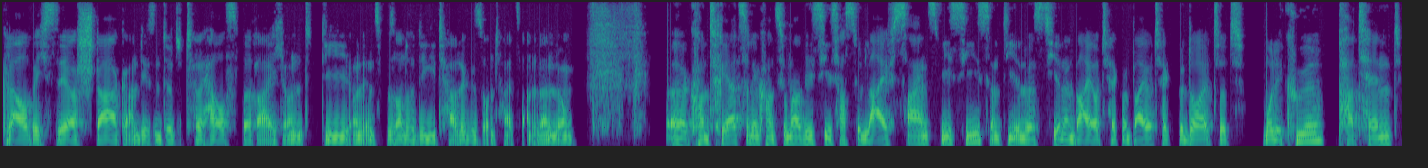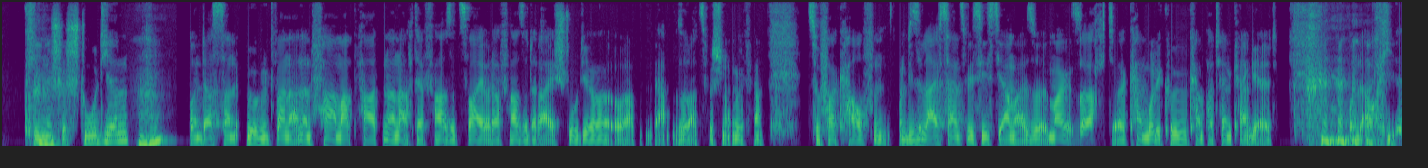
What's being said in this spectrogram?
glaube ich sehr stark an diesen Digital Health Bereich und die und insbesondere digitale Gesundheitsanwendungen. Äh, konträr zu den Consumer VCs hast du Life Science VCs und die investieren in Biotech. Und Biotech bedeutet Molekül, Patent, klinische mhm. Studien mhm. und das dann irgendwann an einen Pharmapartner nach der Phase 2 oder Phase 3 Studie oder ja, so dazwischen ungefähr zu verkaufen. Und diese Life Science VCs, die haben also immer gesagt, äh, kein Molekül, kein Patent, kein Geld. Und auch hier.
